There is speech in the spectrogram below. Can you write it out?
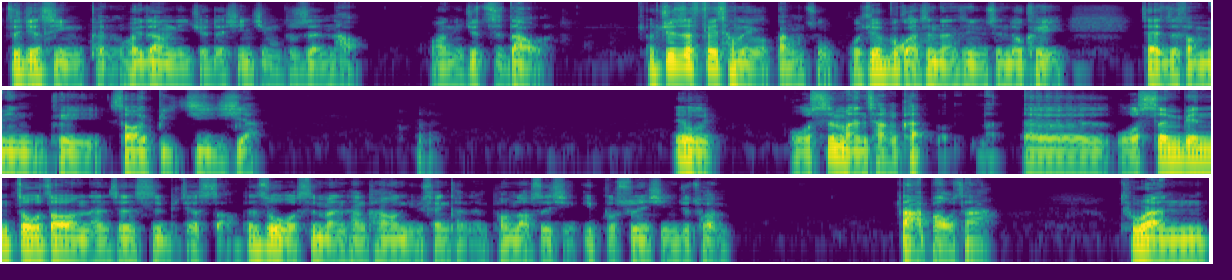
这件事情可能会让你觉得心情不是很好，哦，你就知道了。我觉得这非常的有帮助。我觉得不管是男生女生都可以在这方面可以稍微笔记一下。因为我我是蛮常看，呃，我身边周遭的男生是比较少，但是我是蛮常看到女生可能碰到事情一不顺心就突然大爆炸，突然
